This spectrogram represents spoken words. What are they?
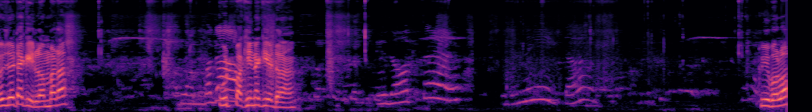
ওই যে এটা কি লম্বাটা? লম্বা উট পাখি নাকি এটা? কি বলো?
